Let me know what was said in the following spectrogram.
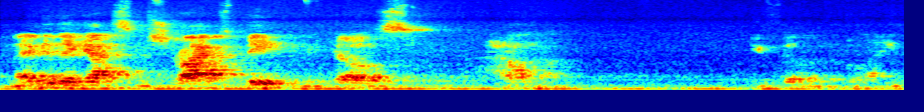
And maybe they got some stripes beaten because, I don't know, you fill in the blank.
